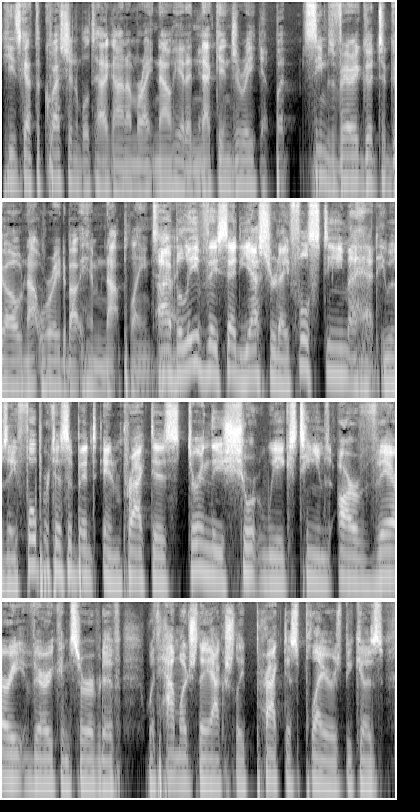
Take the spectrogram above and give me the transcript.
he's got the questionable tag on him right now. He had a yep. neck injury, yep. but seems very good to go. Not worried about him not playing tonight. I believe they said yesterday, full steam ahead. He was a full participant in practice. During these short weeks, teams are very, very conservative with how much they actually practice players because –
